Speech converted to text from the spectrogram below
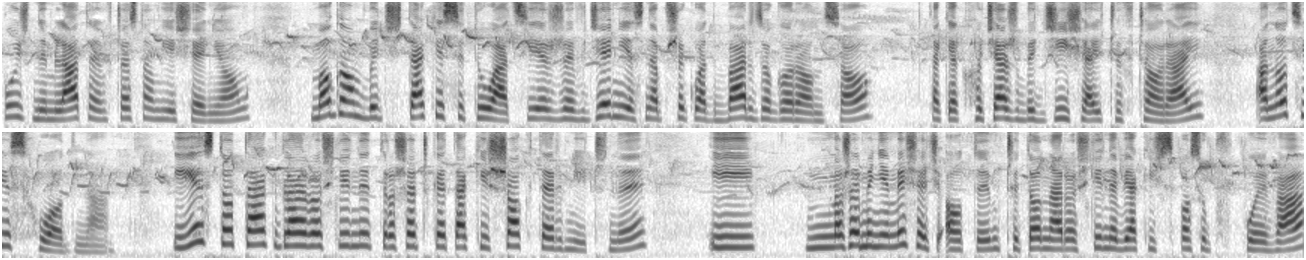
późnym latem, wczesną jesienią, mogą być takie sytuacje, że w dzień jest na przykład bardzo gorąco, tak jak chociażby dzisiaj czy wczoraj, a noc jest chłodna. I jest to tak dla rośliny troszeczkę taki szok termiczny i możemy nie myśleć o tym, czy to na roślinę w jakiś sposób wpływa,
